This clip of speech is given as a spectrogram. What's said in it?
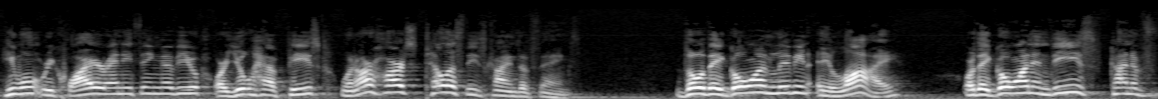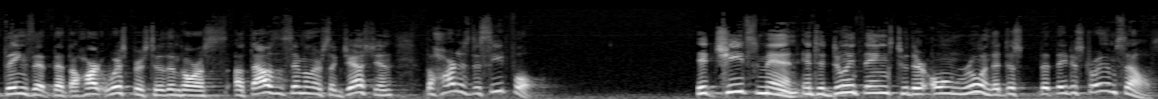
He won't require anything of you, or you'll have peace. When our hearts tell us these kinds of things, though they go on living a lie, or they go on in these kind of things that, that the heart whispers to them, or a, a thousand similar suggestions, the heart is deceitful. It cheats men into doing things to their own ruin, that, dis, that they destroy themselves.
